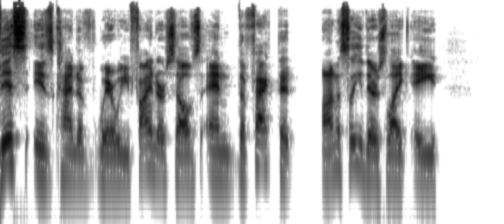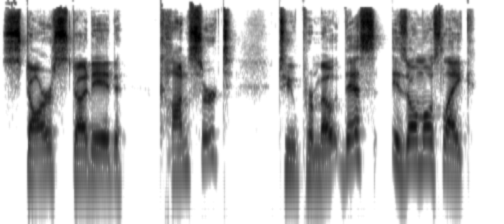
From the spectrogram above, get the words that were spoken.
this is kind of where we find ourselves. And the fact that, honestly, there's like a star studded concert to promote this is almost like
